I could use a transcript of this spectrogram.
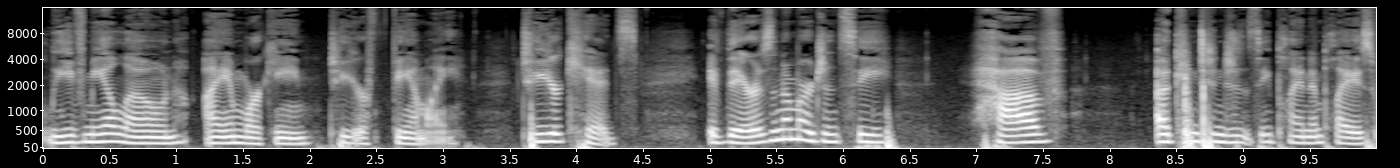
Leave me alone. I am working to your family, to your kids. If there is an emergency, have a contingency plan in place.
